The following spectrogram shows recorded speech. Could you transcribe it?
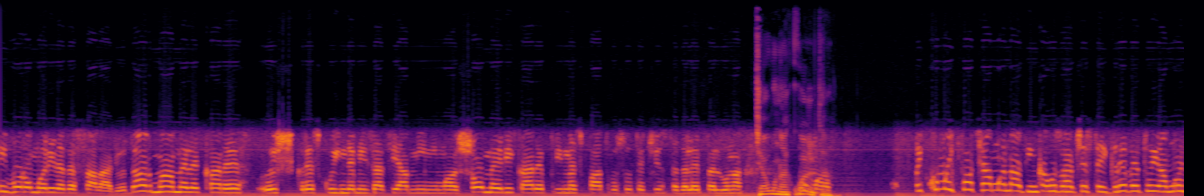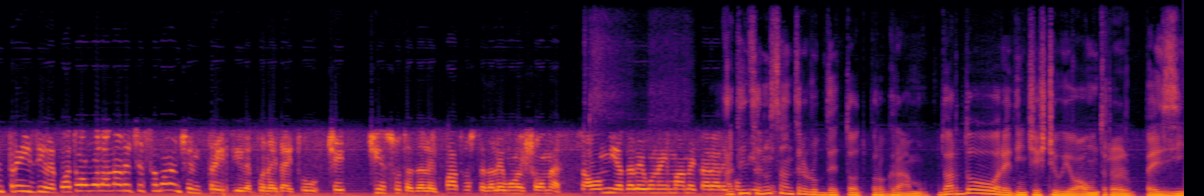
ei vor o mărire de salariu, dar mamele care își cresc cu indemnizația minimă, șomerii care primesc 400-500 de lei pe lună. Ce una cu cum, alta. uh, Păi cum îi poți amâna din cauza acestei greve? Tu îi amâni 3 zile. Poate omul ăla n-are ce să mănânce în 3 zile până îi dai tu cei 500 de lei, 400 de lei unui șomer sau 1000 de lei unei mame care are Atenție, copii. nu s-a întrerupt de tot programul. Doar două ore, din ce știu eu, au întrerupt pe zi.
